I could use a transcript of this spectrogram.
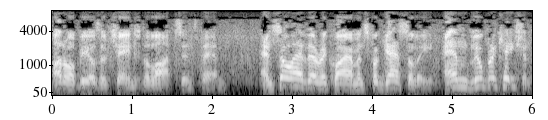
Automobiles have changed a lot since then, and so have their requirements for gasoline and lubrication.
